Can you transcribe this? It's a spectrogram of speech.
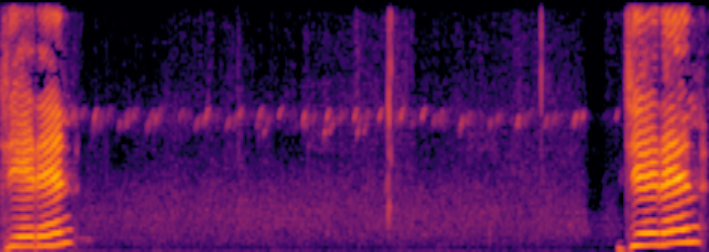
¿Quieren? ¿Quieren?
